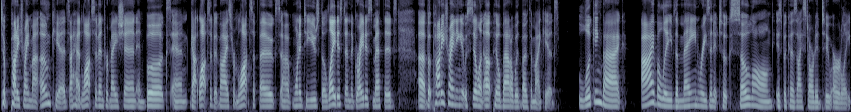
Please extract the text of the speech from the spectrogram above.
to potty train my own kids, I had lots of information and books and got lots of advice from lots of folks. Uh, wanted to use the latest and the greatest methods, uh, but potty training, it was still an uphill battle with both of my kids. Looking back, I believe the main reason it took so long is because I started too early.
